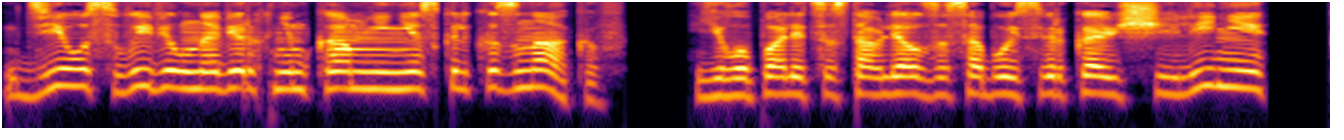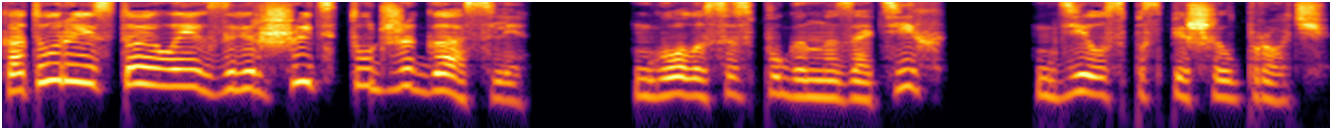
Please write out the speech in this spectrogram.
Диос вывел на верхнем камне несколько знаков. Его палец оставлял за собой сверкающие линии, которые, стоило их завершить, тут же гасли. Голос испуганно затих, Диус поспешил прочь.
